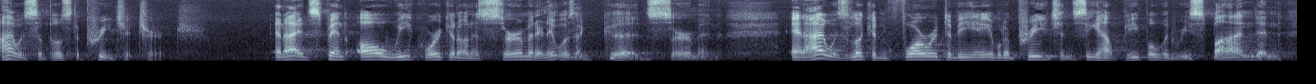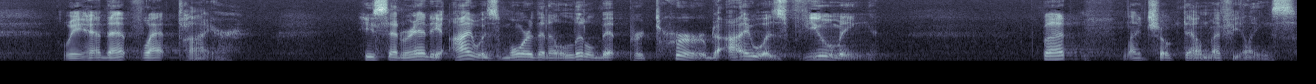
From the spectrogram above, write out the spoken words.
I was supposed to preach at church. And I had spent all week working on a sermon, and it was a good sermon. And I was looking forward to being able to preach and see how people would respond. And we had that flat tire. He said, Randy, I was more than a little bit perturbed. I was fuming. But I choked down my feelings.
